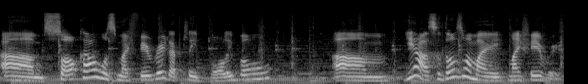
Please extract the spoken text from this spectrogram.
Um, soccer was my favorite. I played volleyball. Um, yeah, so those were my, my favorite.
